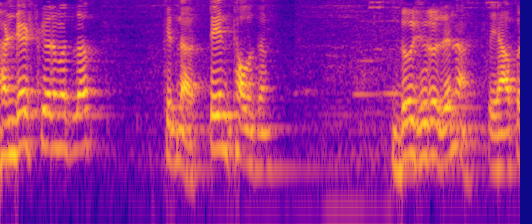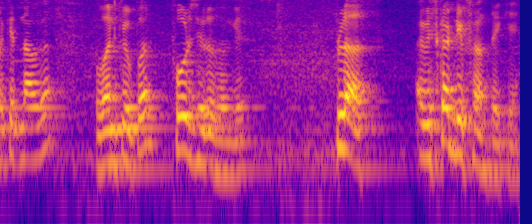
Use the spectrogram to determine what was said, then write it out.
hundred square मतलब कितना? टेन थाउज़ेंड दो जीरोज है ना तो यहाँ पर कितना होगा? वन के ऊपर फोर जीरोज होंगे। प्लस अब इसका डिफरेंस देखिए।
